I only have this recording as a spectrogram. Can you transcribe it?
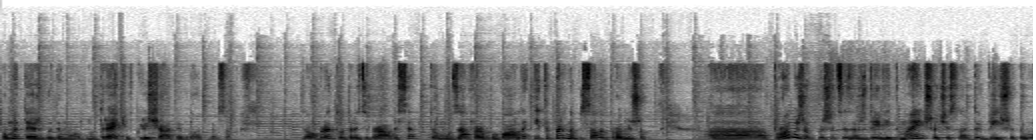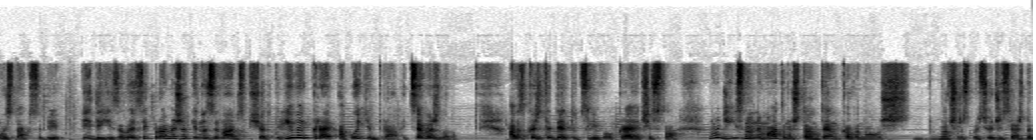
то ми теж будемо одну третю включати в розв'язок. Добре, тут розібралися, тому зафарбували і тепер написали проміжок. А, Проміжок пишеться завжди від меншого числа до більшого, тому ось так собі підрізали цей проміжок і називаємо спочатку лівий край, а потім правий. Це важливо. А ви скажете, де тут з лівого краю число? Ну, дійсно нема, тому що антенка воно ж воно ж розповсюджується аж до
